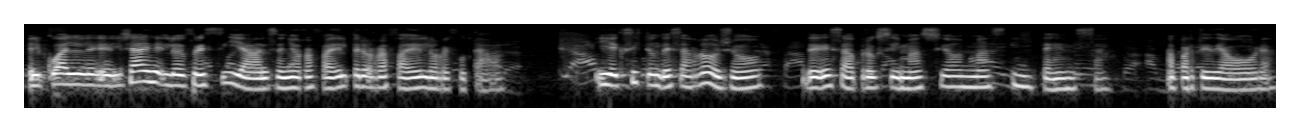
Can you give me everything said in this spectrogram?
el cual él ya lo ofrecía al señor Rafael, pero Rafael lo refutaba. Y existe un desarrollo de esa aproximación más intensa a partir de ahora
